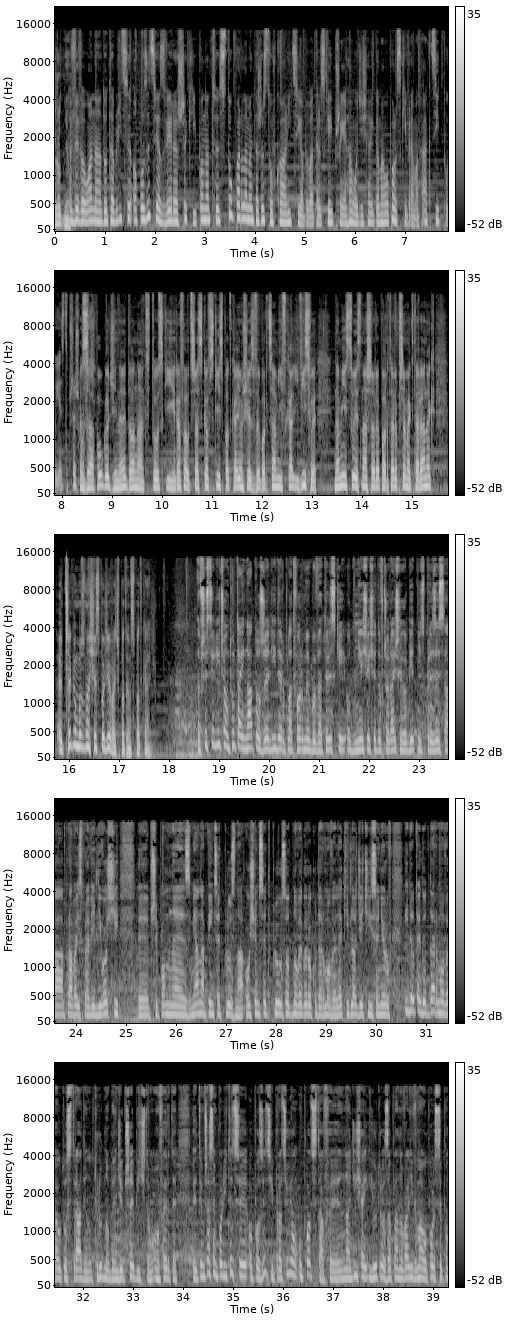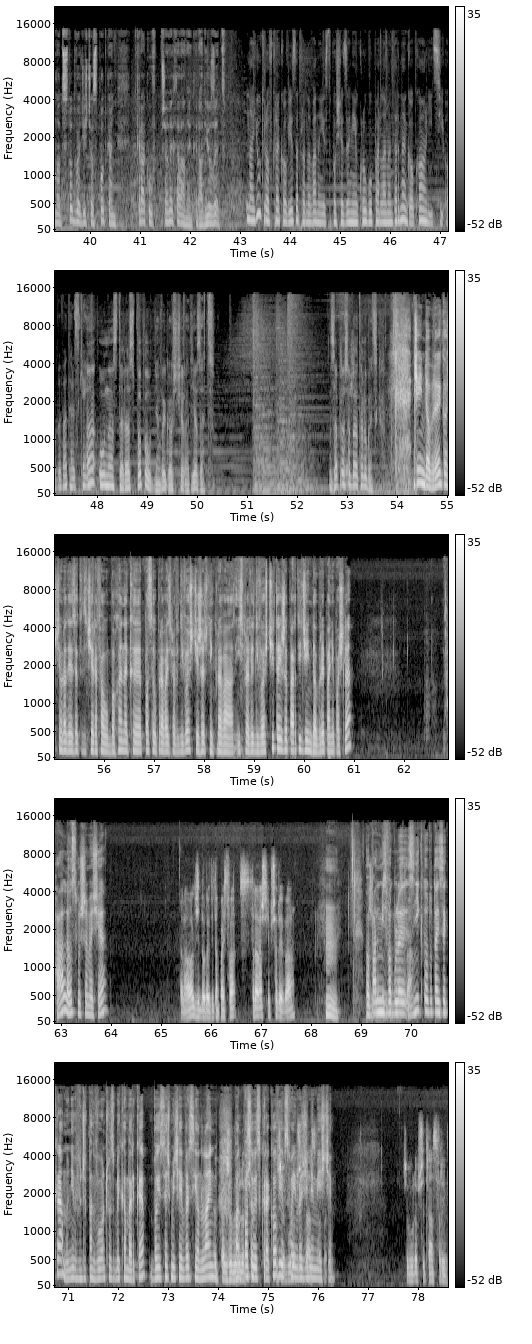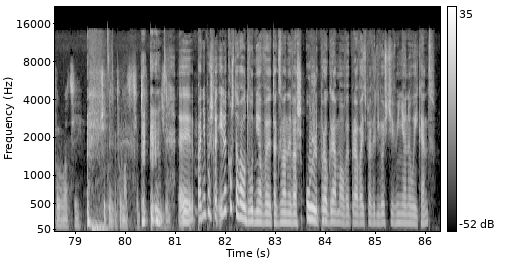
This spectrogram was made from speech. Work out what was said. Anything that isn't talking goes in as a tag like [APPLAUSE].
grudniu. Wywołana do tablicy opozycja zwiera szyki. Ponad 100 parlamentarzystów Koalicji Obywatelskiej przyjechało dzisiaj do Małopolski w ramach akcji Tu jest przyszłość. Za pół godziny Donald Tusk i Rafał Trzaskowski spotkają się z wyborcami w hali Wisły. Na miejscu jest nasz reporter Przemek Taranek. Czego można się spodziewać po tym spotkaniu? Wszyscy liczą tutaj na to, że lider Platformy Obywatelskiej odniesie się do wczorajszych obietnic prezesa Prawa i Sprawiedliwości. E, przypomnę, zmiana 500 plus na 800 plus, od nowego roku darmowe leki dla dzieci i seniorów i do tego darmowe autostrady. No, trudno będzie przebić tą ofertę. E, tymczasem politycy opozycji pracują u podstaw. E, na dzisiaj i jutro zaplanowali w Małopolsce ponad 120 spotkań. Kraków, Przemek Taranek, Radio Z. Na jutro w Krakowie zaplanowane jest posiedzenie klubu parlamentarnego Koalicji Obywatelskiej. A u nas teraz popołudniowy gość Radia Z. Zapraszam Beata Lubecka. Dzień dobry. Gościem Radia Z jest Rafał Bochenek, poseł Prawa i Sprawiedliwości, rzecznik Prawa i Sprawiedliwości tejże partii. Dzień dobry, panie pośle. Halo, słyszymy się? Halo, dzień dobry, witam państwa. Strasznie przerywa. Hmm. Bo pan mi w ogóle zniknął tutaj z ekranu. Nie wiem, czy pan wyłączył sobie kamerkę, bo jesteśmy dzisiaj w wersji online. Tak, pan lepszy, poseł jest w Krakowie, w swoim rodzinnym mieście. Tak. Żeby był lepszy transfer informacji, [CLEARS THROAT] przepływ informacji. E, panie pośle, ile kosztował dwudniowy tak zwany wasz UL programowy Prawa i Sprawiedliwości w miniony weekend?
